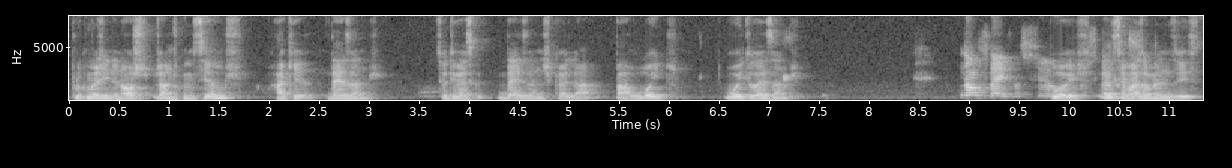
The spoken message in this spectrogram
porque imagina, nós já nos conhecemos há quê? 10 anos? Se eu tivesse 10 anos, se calhar, pá, 8, 8, 10 anos. 9, 10, não sei. Pois, deve ser mais ou menos isso.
